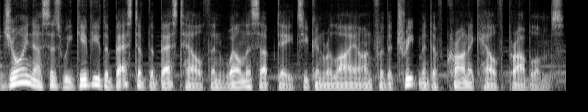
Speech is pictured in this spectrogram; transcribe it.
Join us as we give you the best of the best health and wellness updates you can rely on for the treatment of chronic health problems.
